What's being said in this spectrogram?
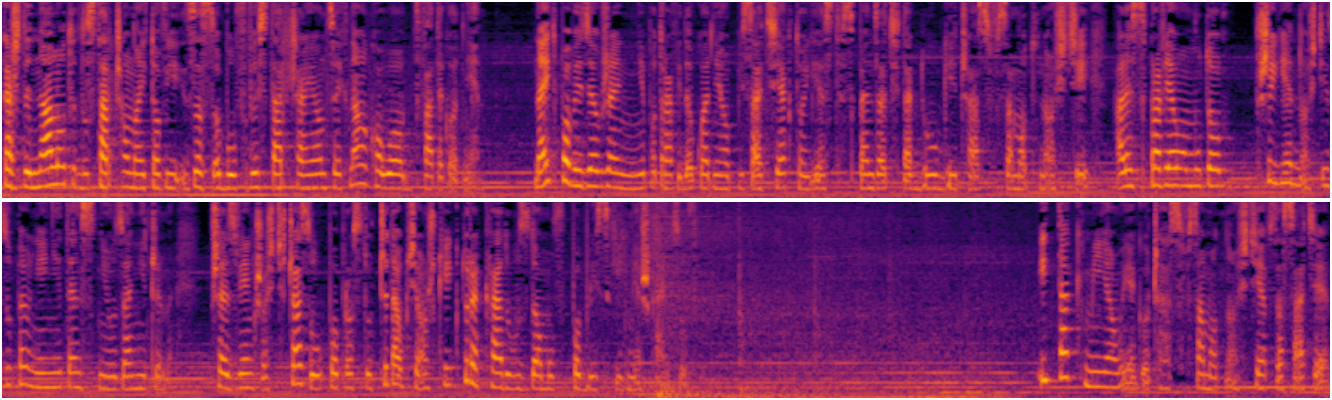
Każdy nalot dostarczał Knightowi zasobów wystarczających na około dwa tygodnie. Knight powiedział, że nie potrafi dokładnie opisać, jak to jest spędzać tak długi czas w samotności, ale sprawiało mu to przyjemność i zupełnie nie tęsknił za niczym. Przez większość czasu po prostu czytał książki, które kradł z domów pobliskich mieszkańców. I tak mijał jego czas w samotności, a w zasadzie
